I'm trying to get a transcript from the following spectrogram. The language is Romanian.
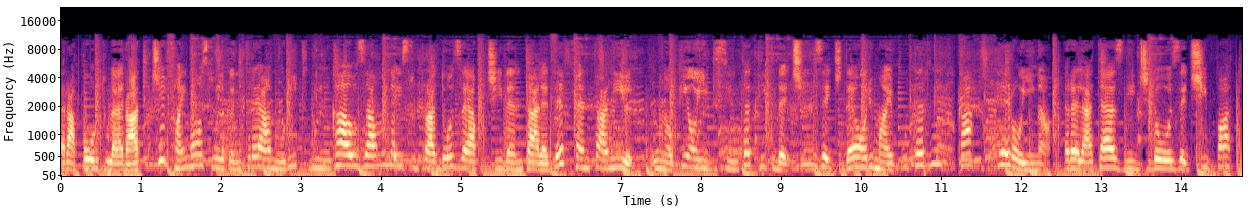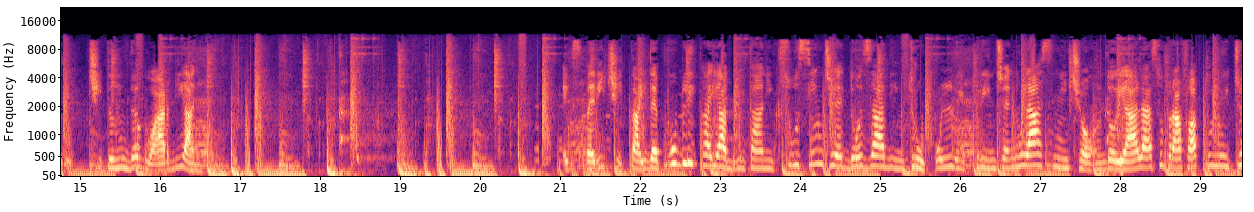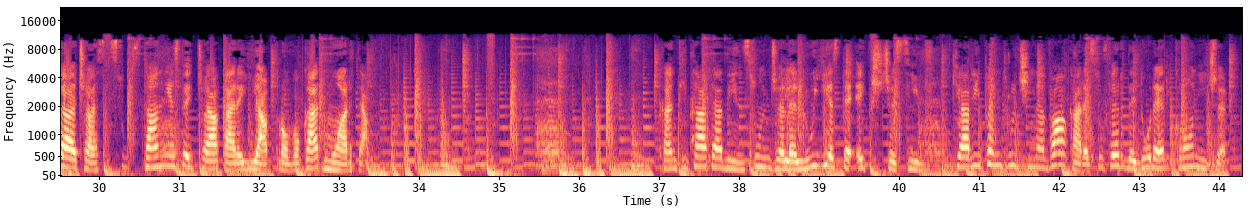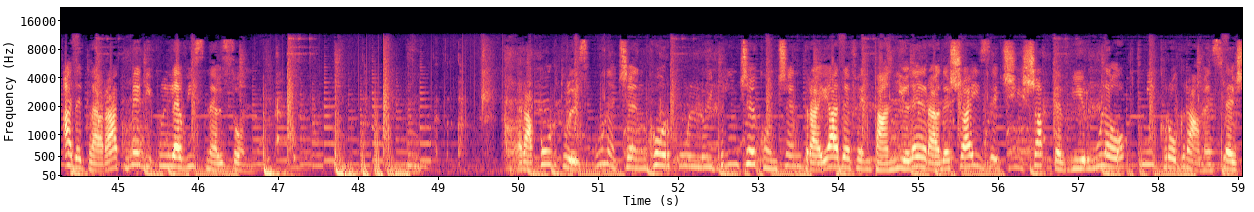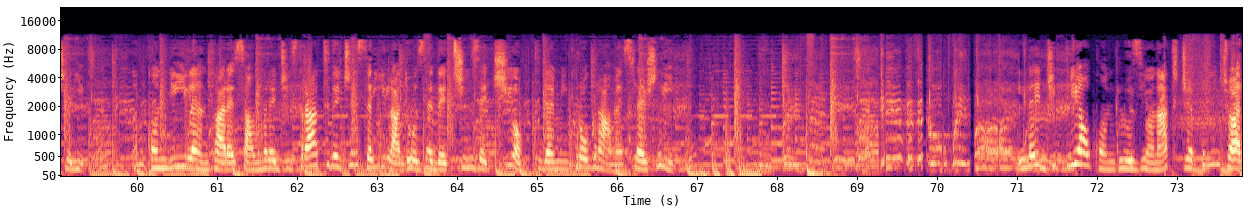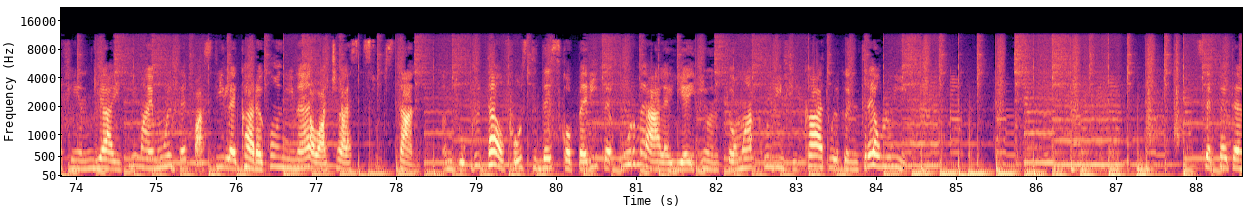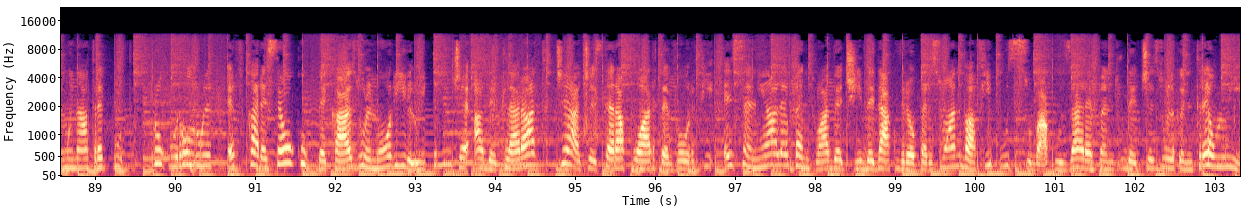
Raportul arată ce faimosul cântre a murit din cauza unei supradoze accidentale de fentanil, un opioid sintetic de 50 de ori mai puternic ca heroina, relatează Digi24, citând The Guardian. Expericitai de publicaia britanic susțin doza din trupul lui Prince nu las nicio îndoială asupra faptului că această substanță este cea care i-a provocat moartea. Cantitatea din sângele lui este excesiv, chiar și pentru cineva care suferă de dureri cronice, a declarat medicul Lewis Nelson. Raportul spune că în corpul lui Prince concentraia de fentanil era de 67,8 micrograme slash litru, în condiile în care s-au înregistrat decese la doze de 58 de micrograme slash litru. Legii au concluzionat că Prince ar fi înghiait mai multe pastile care conțineau această substanță întrucât au fost descoperite urme ale ei în stomacul ificatul cântreului. Săptămâna trecut, procurorul F care se ocupă de cazul morii lui Prince a declarat că aceste rapoarte vor fi esențiale pentru a decide dacă vreo persoană va fi pus sub acuzare pentru decesul cântreului.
